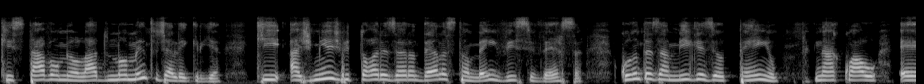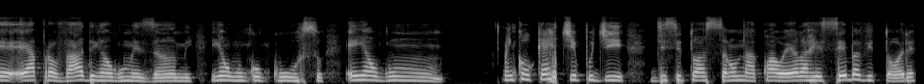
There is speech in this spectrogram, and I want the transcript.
que estavam ao meu lado no momento de alegria, que as minhas vitórias eram delas também, vice-versa. Quantas amigas eu tenho na qual é, é aprovada em algum exame, em algum concurso, em algum em qualquer tipo de, de situação na qual ela receba a vitória,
